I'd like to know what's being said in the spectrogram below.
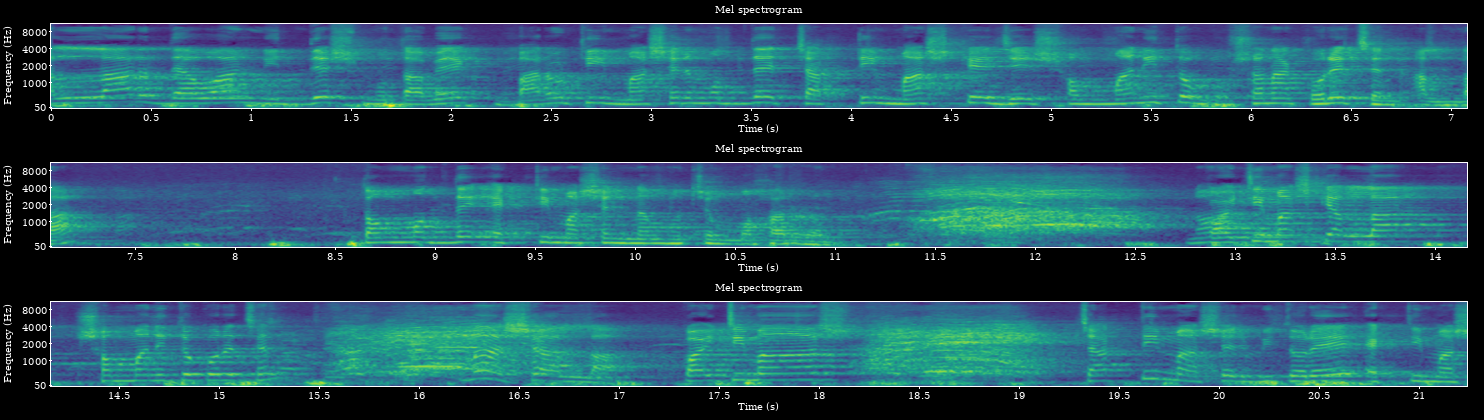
আল্লাহর দেওয়া নির্দেশ মোতাবেক বারোটি মাসের মধ্যে চারটি মাসকে যে সম্মানিত ঘোষণা করেছেন আল্লাহ তন্মধ্যে একটি মাসের নাম হচ্ছে মহরম। কয়টি মাসকে আল্লাহ সম্মানিত করেছেন? মাশা আল্লাহ কয়টি মাস? চারটি মাসের ভিতরে একটি মাস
